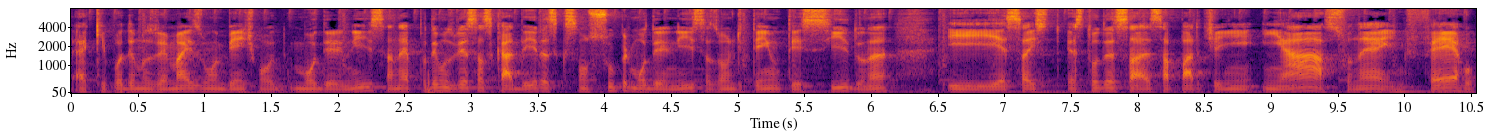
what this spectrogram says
Aqui podemos ver mais um ambiente modernista, né? Podemos ver essas cadeiras que são super modernistas, onde tem um tecido, né? E essa, toda essa, essa parte em, em aço, né? Em ferro,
